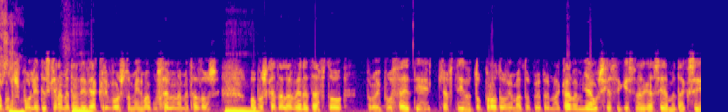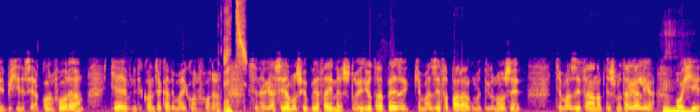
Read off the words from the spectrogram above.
από τους πολίτες και να μεταδίδει mm. ακριβώς το μήνυμα που θέλουν να μεταδώσει. Mm. Όπως καταλαβαίνετε, αυτό προϋποθέτει, και αυτή είναι το πρώτο βήμα το οποίο πρέπει να κάνουμε, μια ουσιαστική συνεργασία μεταξύ επιχειρησιακών φορέων και ερευνητικών και ακαδημαϊκών φορέων. Έτσι. Συνεργασία όμως η οποία θα είναι στο ίδιο τραπέζι και μαζί θα παράγουμε τη γνώση και μαζί θα αναπτύσσουμε τα εργαλεία. Όχι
